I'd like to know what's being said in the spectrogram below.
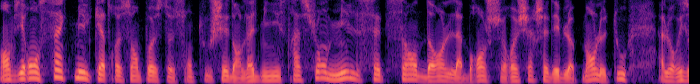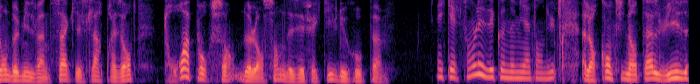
Environ 5400 postes sont touchés dans l'administration, 1700 dans la branche recherche et développement, le tout à l'horizon 2025 et cela représente 3% de l'ensemble des effectifs du groupe. Et quelles sont les économies attendues? Alors Continental vise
